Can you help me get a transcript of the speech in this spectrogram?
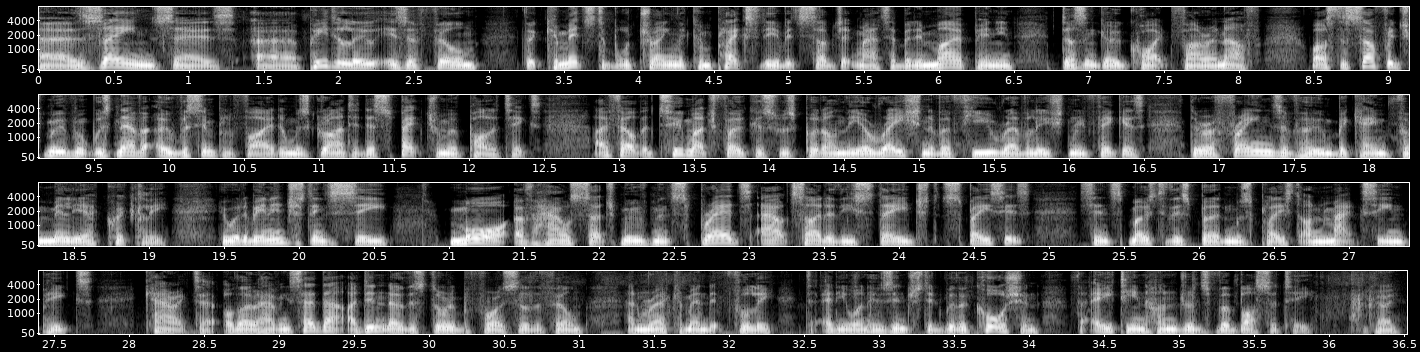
Uh, Zane says uh, Peterloo is a film that commits to portraying the complexity of its subject matter, but in my opinion, doesn't go quite far enough. Whilst the suffrage movement was never oversimplified and was granted a spectrum of politics, I felt that too much focus was put on the oration of a few revolutionary figures, the refrains of whom became familiar quickly. It would have been interesting to see more of how such movement spreads outside of these staged spaces, since most of this burden was placed on Maxine Peake's character. Although, having said that, I didn't know the story before I saw the film and recommend it fully to anyone who's interested, with a caution for 1800s verbosity. Okay.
